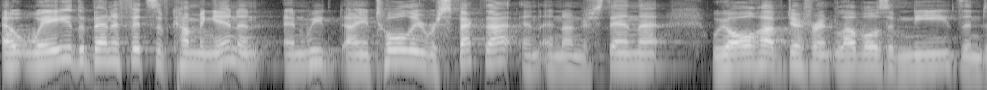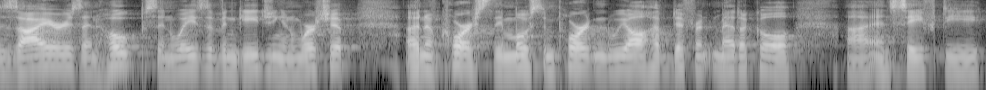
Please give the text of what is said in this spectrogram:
outweigh the benefits of coming in, and, and we, I totally respect that and, and understand that. We all have different levels of needs and desires and hopes and ways of engaging in worship. And of course, the most important, we all have different medical uh, and safety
